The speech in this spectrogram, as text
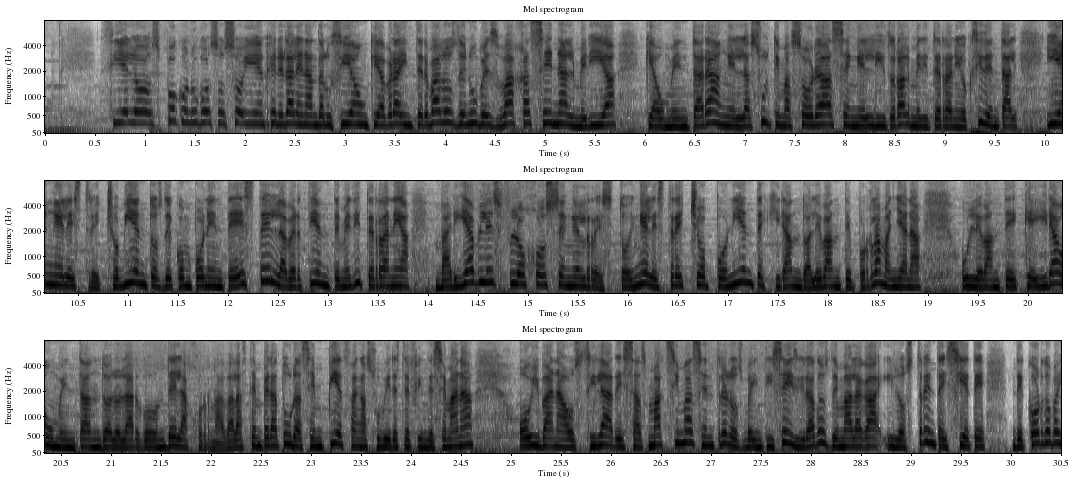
Cielos poco nubosos hoy en general en Andalucía, aunque habrá intervalos de nubes bajas en Almería que aumentarán en las últimas horas en el litoral mediterráneo occidental y en el estrecho. Vientos de componente este en la vertiente mediterránea, variables flojos en el resto. En el estrecho, poniente girando a levante por la mañana, un levante que irá aumentando a lo largo de la jornada. Las temperaturas empiezan a subir este fin de semana. Hoy van a oscilar esas máximas entre los 26 grados de Málaga y los 37 de Córdoba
